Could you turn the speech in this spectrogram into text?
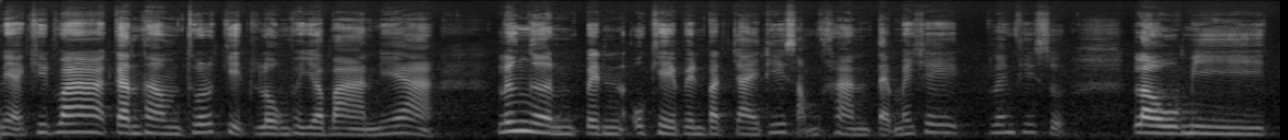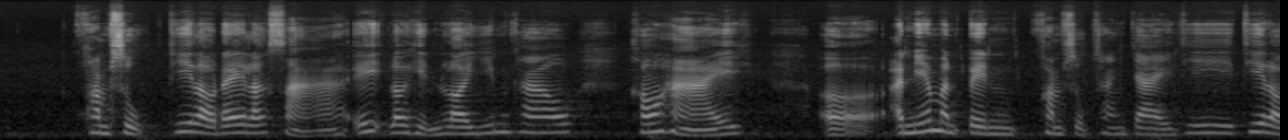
เนี่ยคิดว่าการทำธุรกิจโรงพยาบาลเนี่ยเรื่องเงินเป็นโอเคเป็นปัจจัยที่สำคัญ แต่ไม่ใช่เรื่องที่สุด เรามีความสุขที่เราได้รักษา เอ๊ะเราเห็นรอยยิ้มเขาเขาหายเอ่ออันเนี้ยมันเป็นความสุขทางใจที่ที่เรา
